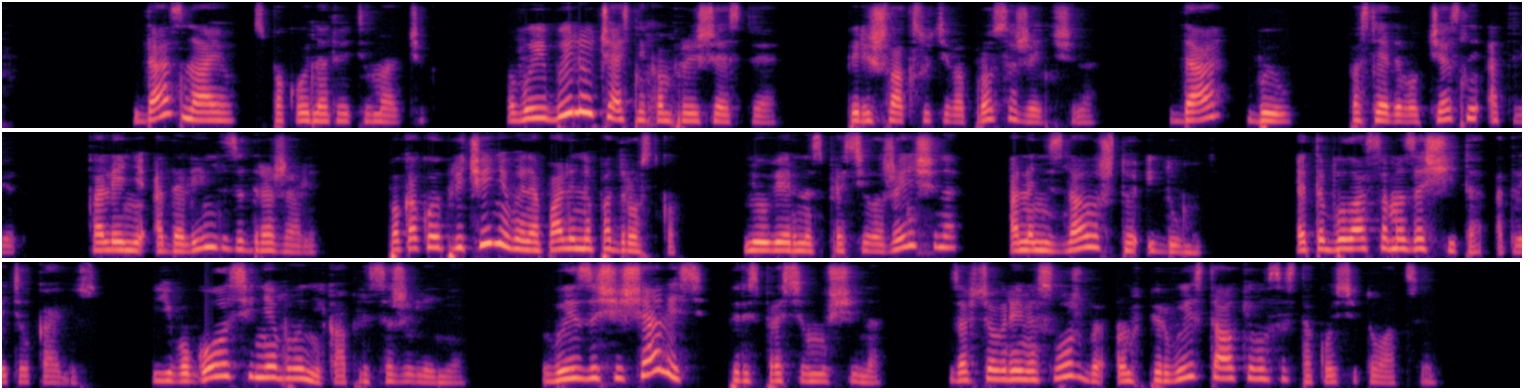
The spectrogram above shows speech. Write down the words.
Да, знаю, спокойно ответил мальчик. Вы были участником происшествия? Перешла к сути вопроса женщина. Да, был, последовал честный ответ. Колени Адалинды задрожали. По какой причине вы напали на подростков? неуверенно спросила женщина, она не знала, что и думать. «Это была самозащита», — ответил Кайдус. В его голосе не было ни капли сожаления. «Вы защищались?» — переспросил мужчина. За все время службы он впервые сталкивался с такой ситуацией.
